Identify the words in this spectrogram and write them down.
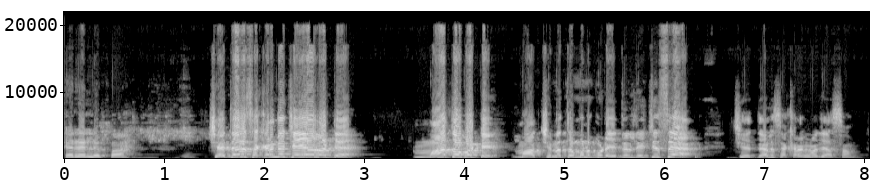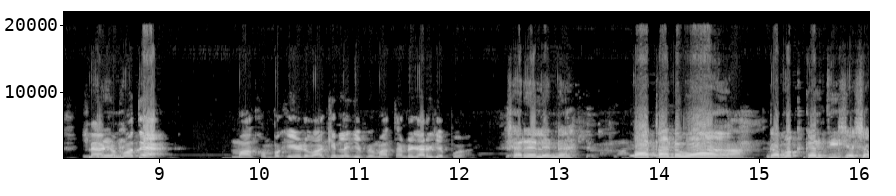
సరేలేప్పా. చేద్దాలు సక్రంగా చేయాలంటే మాతో బట్టి మా చిన్న తమ్ముని కూడా ఎద్దులు తెచ్చిస్తే చేద్దాలు సక్రంగా చేస్తాం. లేకపోతే మా కొంపకి ఏడు వాకిన్లు అని చెప్పి మా తండ్రి గారికి చెప్పు. సరేలేనా పోతాండవా? ఆ. గబక్కని తీసేసా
